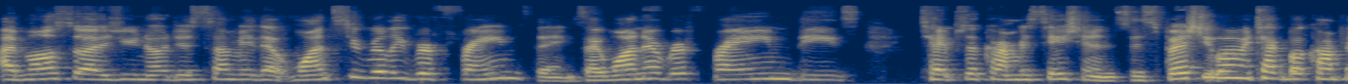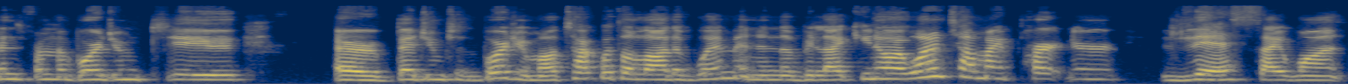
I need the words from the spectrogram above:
I'm also, as you know, just somebody that wants to really reframe things. I want to reframe these types of conversations, especially when we talk about conference from the boardroom to or bedroom to the boardroom. I'll talk with a lot of women and they'll be like, you know, I want to tell my partner this, I want,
